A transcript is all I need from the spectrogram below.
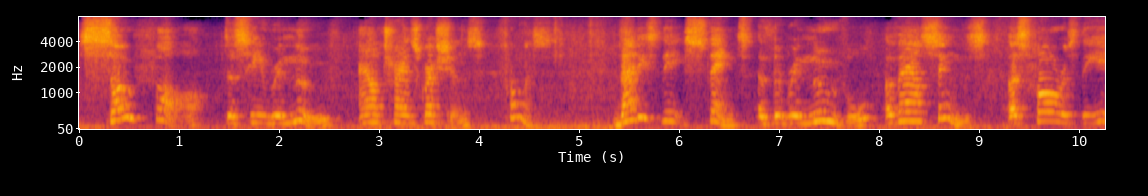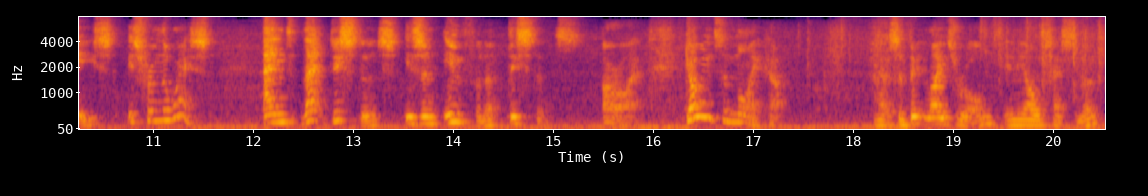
so far does he remove our transgressions from us. That is the extent of the removal of our sins, as far as the east is from the west. And that distance is an infinite distance. All right. Going to Micah. That's a bit later on in the Old Testament.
